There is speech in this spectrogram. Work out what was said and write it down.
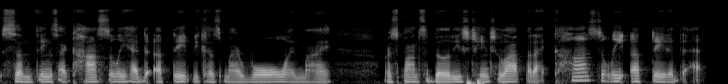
Some things I constantly had to update because my role and my responsibilities changed a lot, but I constantly updated that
